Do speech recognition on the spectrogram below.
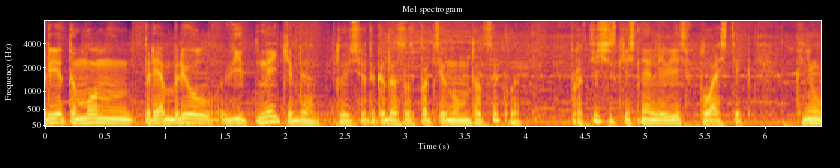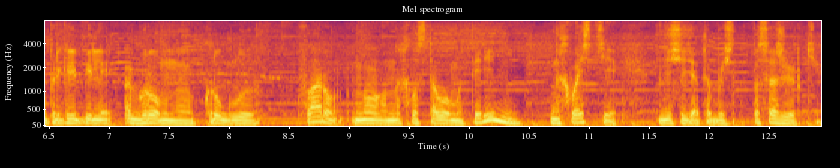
при этом он приобрел вид некеда, то есть это когда со спортивного мотоцикла практически сняли весь в пластик. К нему прикрепили огромную круглую фару, но на хвостовом оперении, на хвосте, где сидят обычно пассажирки,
